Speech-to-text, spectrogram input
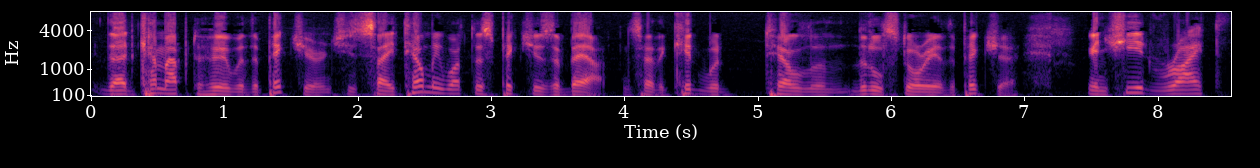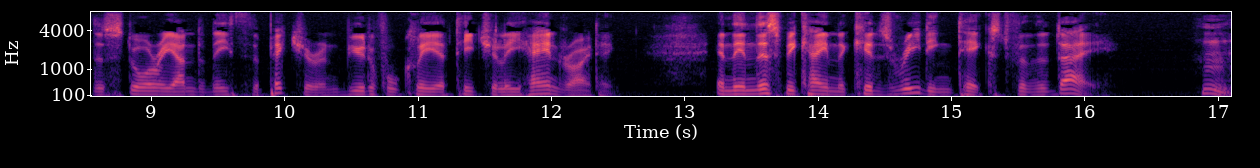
they'd come up to her with the picture and she'd say tell me what this picture's about. And so the kid would tell the little story of the picture. And she'd write the story underneath the picture in beautiful clear teacherly handwriting. And then this became the kid's reading text for the day. Hmm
